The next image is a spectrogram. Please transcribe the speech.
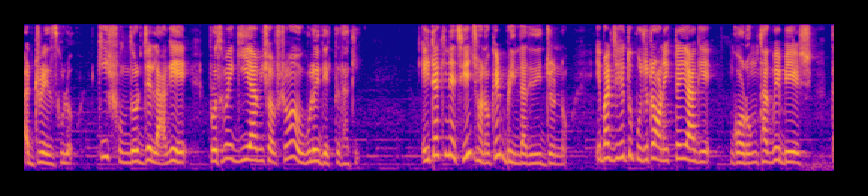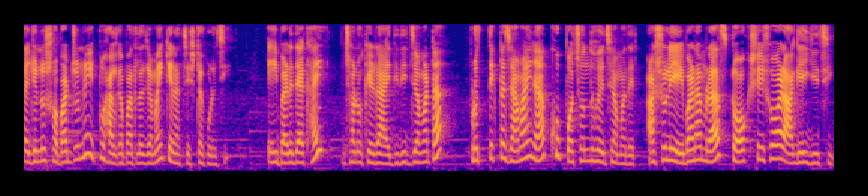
আর ড্রেসগুলো কি সুন্দর যে লাগে প্রথমে গিয়ে আমি সবসময় ওগুলোই দেখতে থাকি। এইটা কিনেছি ঝনকের বৃন্দা দিদির জন্য। এবার যেহেতু পুজোটা অনেকটাই আগে, গরম থাকবে বেশ, তাই জন্য সবার জন্য একটু হালকা পাতলা জামাই কেনার চেষ্টা করেছি। এইবারে দেখাই ঝনকের রায় দিদির জামাটা। প্রত্যেকটা জামাই না খুব পছন্দ হয়েছে আমাদের। আসলে এবার আমরা স্টক শেষ হওয়ার আগেই গেছি।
